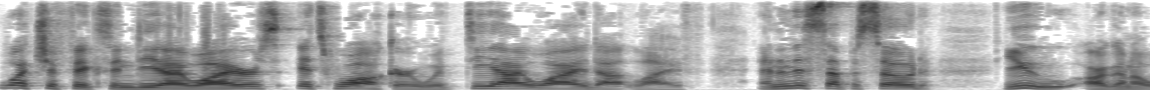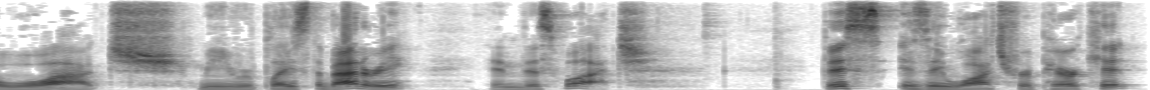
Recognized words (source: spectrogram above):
What you fixin' DIYers? It's Walker with DIWHY.LIFE. And in this episode, you are gonna watch me replace the battery in this watch. This is a watch repair kit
